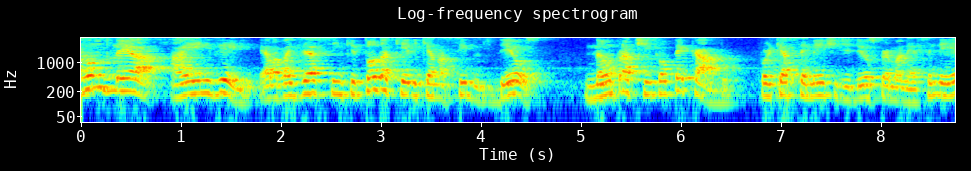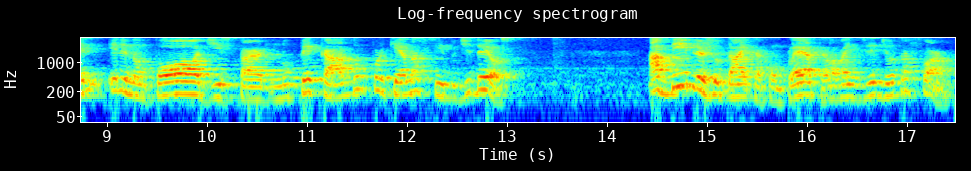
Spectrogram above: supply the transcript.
vamos ler a, a NVI. Ela vai dizer assim que todo aquele que é nascido de Deus não pratica o pecado, porque a semente de Deus permanece nele, ele não pode estar no pecado porque é nascido de Deus. A Bíblia judaica completa, ela vai dizer de outra forma.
